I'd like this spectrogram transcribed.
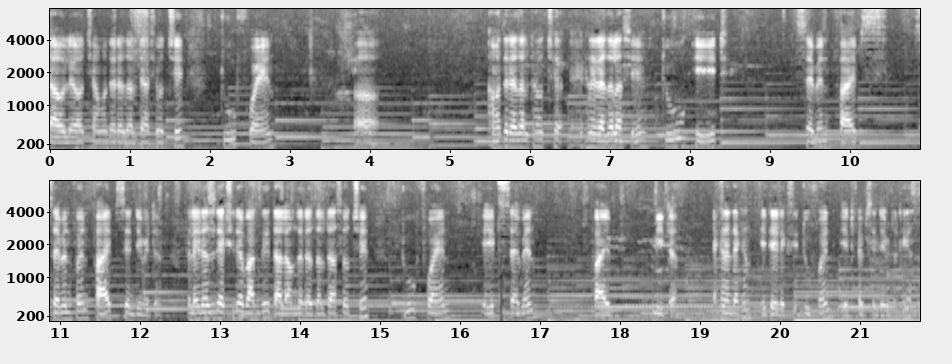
তাহলে হচ্ছে আমাদের রেজাল্টে আসে হচ্ছে টু পয়েন্ট আমাদের রেজাল্টটা হচ্ছে, এখানে রেজাল্ট আসে two eight seven five seven point five centimetre তাহলে এটা যদি একশো দিয়ে ভাগ দিই, তাহলে আমাদের রেজাল্টটা আসে হচ্ছে two point eight seven five metre. এখানে দেখেন, এটাই লিখছি two point eight five centimetre ঠিক আছে?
